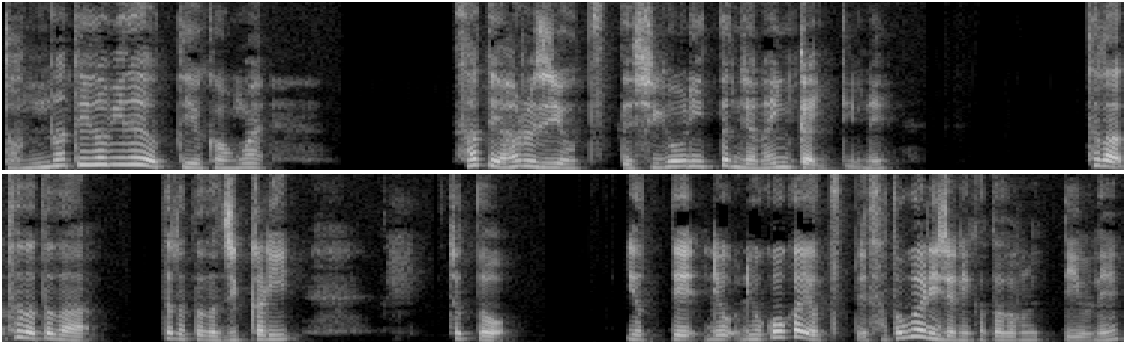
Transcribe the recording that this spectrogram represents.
どんな手紙だよっていうか、お前、さて主よ、っつって修行に行ったんじゃないんかいっていうね。ただ、ただただ、ただただ実家に、ちょっと、寄って、旅旅行かよっつって、里帰りじゃねえかただのっていうね。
